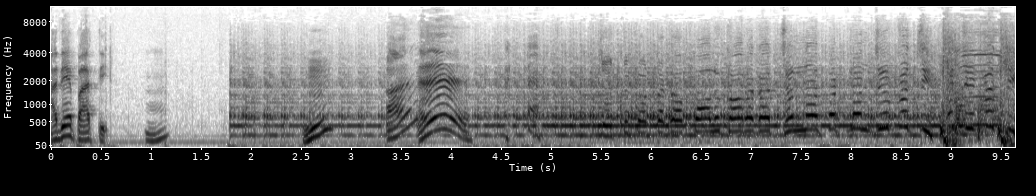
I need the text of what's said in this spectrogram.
అదే పార్టీ. చెట్టు కొట్టగా పాలు కారగా చిన్నపట్నం చూపించి చూపించి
